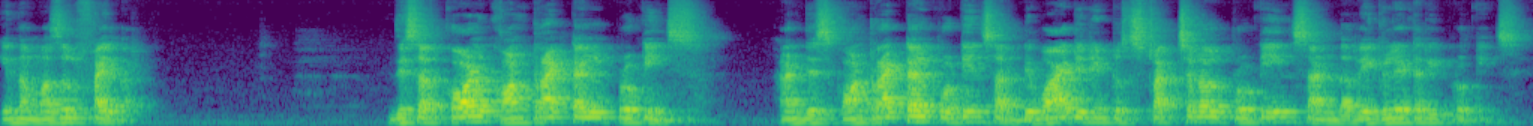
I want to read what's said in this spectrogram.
in the muscle fiber. These are called contractile proteins and these contractile proteins are divided into structural proteins and the regulatory proteins.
